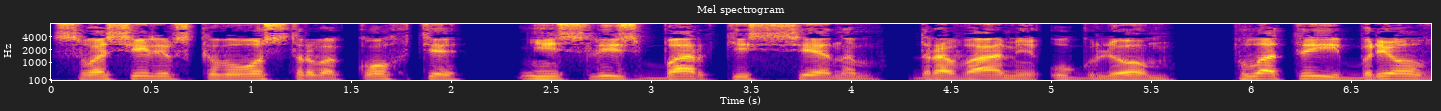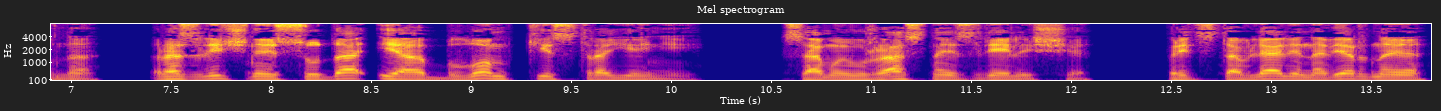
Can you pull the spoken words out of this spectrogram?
с Васильевского острова Кохте неслись барки с сеном, дровами, углем, плоты, бревна, различные суда и обломки строений. Самое ужасное зрелище представляли, наверное,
